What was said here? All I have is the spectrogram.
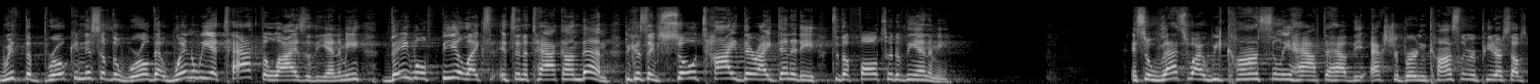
with the brokenness of the world that when we attack the lies of the enemy, they will feel like it's an attack on them because they've so tied their identity to the falsehood of the enemy. And so that's why we constantly have to have the extra burden, constantly repeat ourselves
